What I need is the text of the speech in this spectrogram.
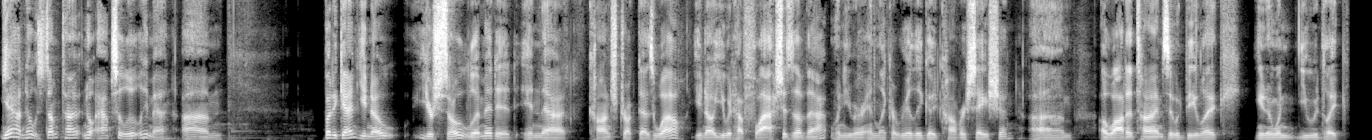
Yeah, no, sometimes, no, absolutely, man. Um, but again, you know, you're so limited in that construct as well. You know, you would have flashes of that when you were in like a really good conversation. Um, a lot of times it would be like, you know, when you would like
